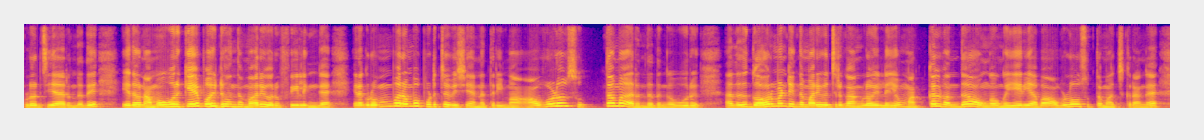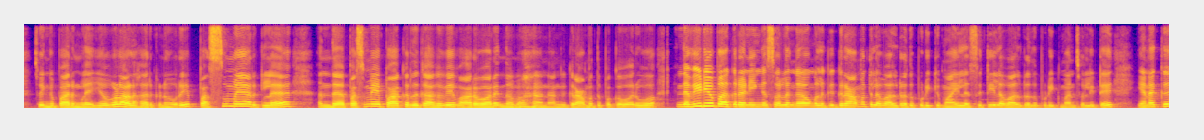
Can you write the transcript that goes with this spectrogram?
குளிர்ச்சியாக இருந்தது. ஏதோ நம்ம ஊருக்கே போயிட்டு வந்த மாதிரி ஒரு ஃபீலிங்க எனக்கு ரொம்ப ரொம்ப பிடிச்ச விஷயம் என்ன தெரியுமா? அவ்வளோ சுத் சுத்தமாக இருந்ததுங்க ஊர். அதாவது கவர்மெண்ட் இந்த மாதிரி வச்சுருக்காங்களோ இல்லையோ மக்கள் வந்து அவங்கவுங்க ஏரியாவை அவ்வளோ சுத்தமாக வச்சுக்கிறாங்க. ஸோ இங்கே பாருங்களேன் எவ்வளோ அழகாக இருக்குன்னு. ஒரே பசுமையாக இருக்குல்ல அந்த பசுமையை பார்க்குறதுக்காகவே வார வாரம் இந்த நாங்கள் கிராமத்து பக்கம் வருவோம். இந்த வீடியோ பார்க்குற நீங்கள் சொல்லுங்கள் உங்களுக்கு கிராமத்தில் வாழ்கிறது பிடிக்குமா? இல்லை சிட்டியில் வாழ்கிறது பிடிக்குமான்னு சொல்லிட்டு. எனக்கு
